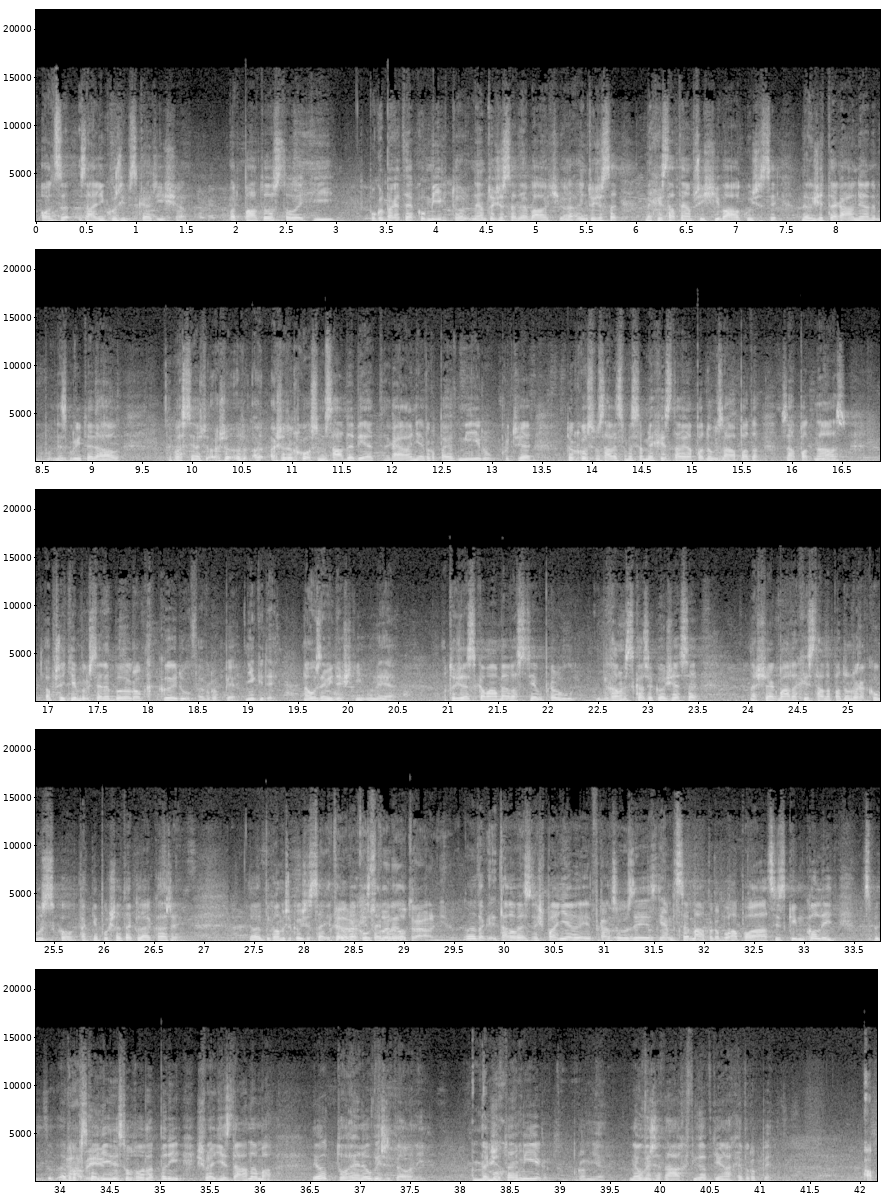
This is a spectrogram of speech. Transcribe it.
od zániku římské říše. Od 5. století pokud berete jako mír, to nejen to, že se neválčí, ale ani to, že se nechystáte na příští válku, že si nelžete rány a ne- nezbrojíte dál, tak vlastně až, až, až do roku 89 reálně Evropa je v míru, protože do roku 89 jsme se nechystali napadnout západ a západ nás a předtím prostě nebyl rok klidu v Evropě, nikdy, na území dnešní unie. A to, že dneska máme vlastně opravdu, bych vám dneska řekl, že se naše armáda chystá napadnout Rakousko, tak mě pošlete k lékaři. Jo, bych vám řekl, že se Italové chystají bojovat- neutrální. No tak Italové ze Španěli, Francouzi s Němcema, pro boha Poláci s kýmkoliv. Evropské dějiny jsou tohle plný. Švédi s Dánama. Jo, to je neuvěřitelný. Takže to je mír pro mě. Neuvěřitelná chvíle v dějinách Evropy. A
